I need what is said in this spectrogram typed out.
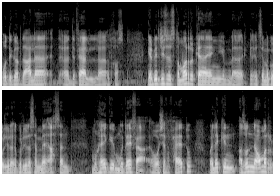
أوديجارد على الدفاع الخصم جابريل جيسوس استمر ك يعني آه، زي ما جوارديولا سماه أحسن مهاجم مدافع هو شافه في حياته. ولكن أظن عمر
